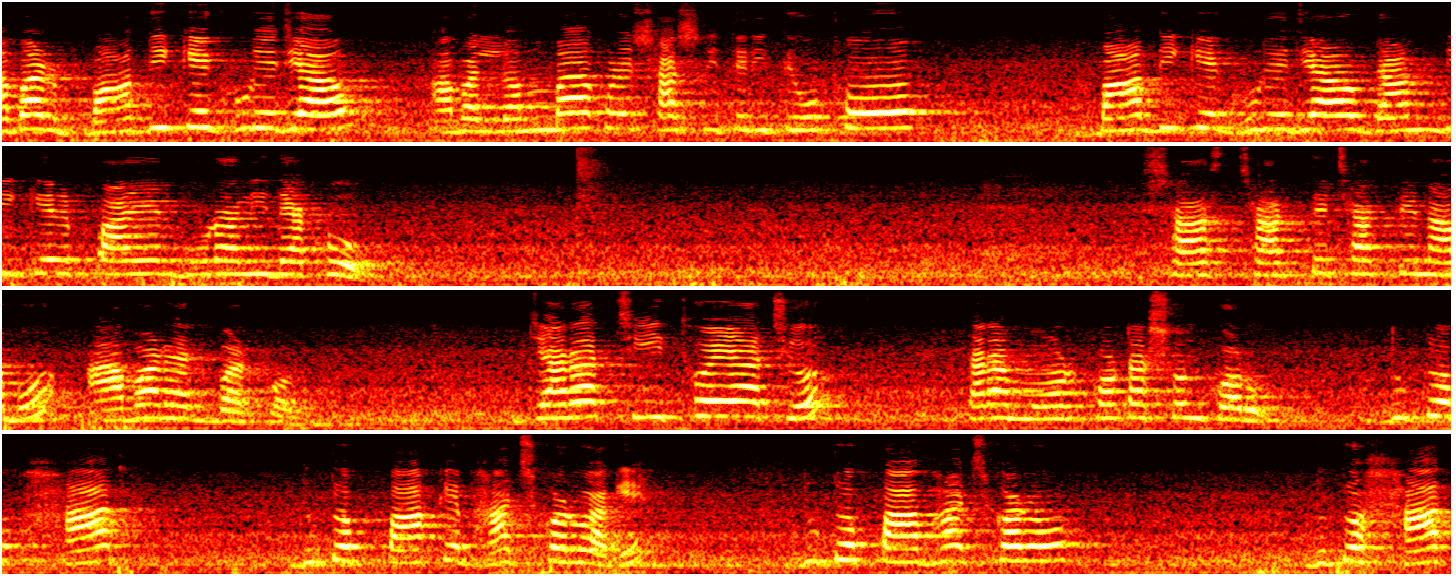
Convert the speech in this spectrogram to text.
আবার বাঁ দিকে ঘুরে যাও, আবার লম্বা করে শ্বাস নিতে নিতে ওঠো। বাঁ দিকে ঘুরে যাও, ডান দিকের পায়ের গোড়ালি দেখো। শ্বাস ছাড়তে ছাড়তে নাবো আবার একবার করো। যারা চিত হয়ে আছো, তারা মর্কটাসন করো। দুটো হাত, দুটো পাকে ভাঁজ করো আগে। দুটো পা ভাঁজ করো। দুটো হাত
